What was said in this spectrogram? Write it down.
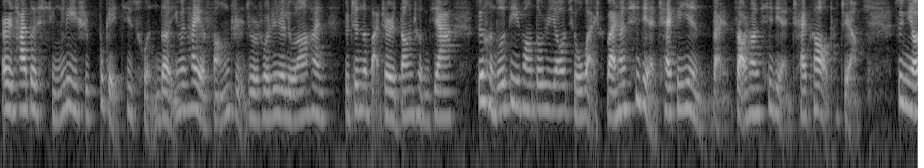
而且他的行李是不给寄存的，因为它也防止就是说这些流浪汉就真的把这儿当成家，所以很多地方都是要求晚晚上七点 check in，晚早上七点 check out 这样。所以你要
